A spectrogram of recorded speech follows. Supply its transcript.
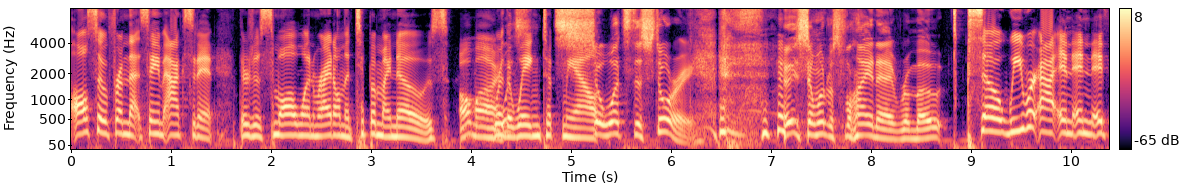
also from that same accident. There's a small one right on the tip of my nose. Oh, my. Where the What's- wing took me out. So what's the story? Someone was flying a remote. So we were at, and, and if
